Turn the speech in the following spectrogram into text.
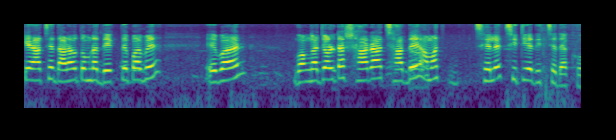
কে আছে দাঁড়াও তোমরা দেখতে পাবে। এবার গঙ্গা জলটা সারা ছাদে আমার ছেলে ছিটিয়ে দিচ্ছে দেখো।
